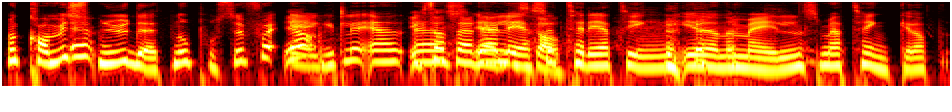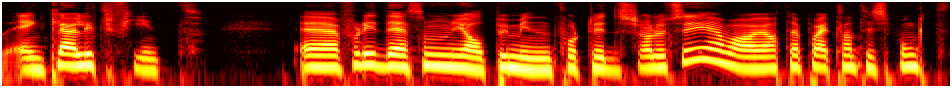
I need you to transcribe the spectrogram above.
Men kan vi snu det til noe positivt? For Ja, egentlig, jeg, jeg, det jeg leser tre ting i denne mailen som jeg tenker at egentlig er litt fint. Eh, fordi det som hjalp i min fortidssjalusi, var jo at jeg på et eller annet tidspunkt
